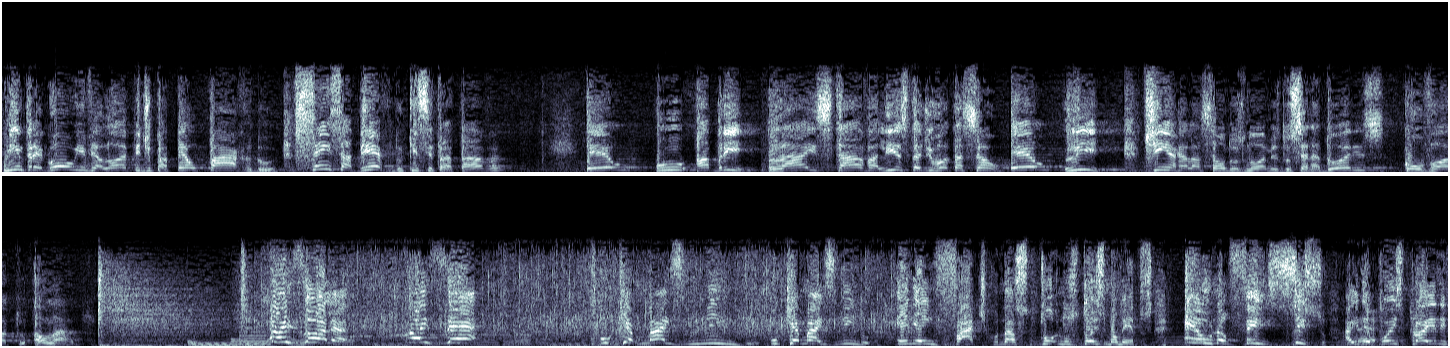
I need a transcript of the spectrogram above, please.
me entregou o envelope de papel pardo, sem saber do que se tratava, eu o abri. Lá estava a lista de votação. Eu li. Tinha a relação dos nomes dos senadores com o voto ao lado. Mas olha, mas é o que é mais lindo, o que é mais lindo, ele é enfático nas do- nos dois momentos. Eu não fiz isso. Aí depois, pra ele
